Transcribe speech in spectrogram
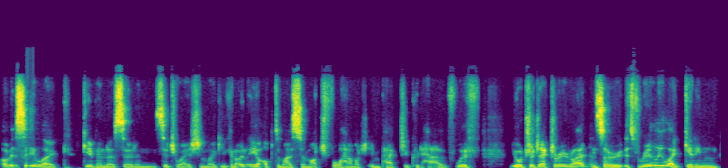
obviously, like given a certain situation, like you can only optimize so much for how much impact you could have with your trajectory, right? And so it's really like getting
